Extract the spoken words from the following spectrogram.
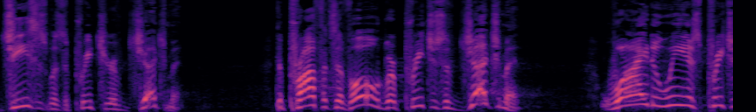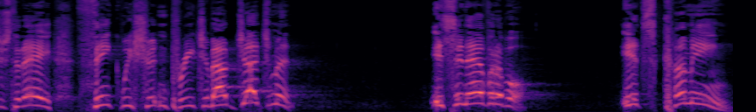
Jesus was a preacher of judgment. The prophets of old were preachers of judgment. Why do we as preachers today think we shouldn't preach about judgment? It's inevitable. It's coming.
